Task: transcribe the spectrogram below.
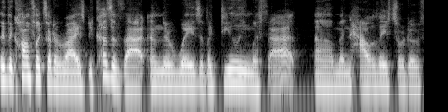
like the conflicts that arise because of that and their ways of like dealing with that um and how they sort of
